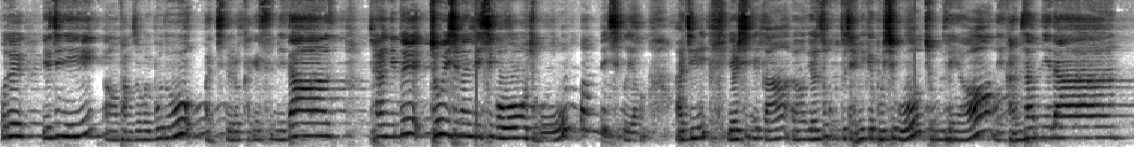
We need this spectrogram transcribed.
오늘 예진이 어, 방송을 모두 마치도록 하겠습니다. 사랑님들 좋은 시간 되시고 좋은 밤 되시고요. 아직 10시니까 어, 연속곡도 재밌게 보시고 주무세요. 네 감사합니다.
